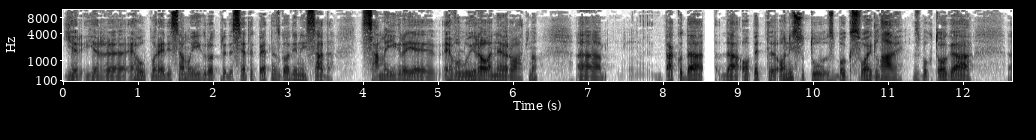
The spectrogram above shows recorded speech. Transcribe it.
jer, jer e, evo uporedi samo igru od pre 10-15 godina i sada. Sama igra je evoluirala neverovatno. Uh, tako da, da opet oni su tu zbog svoje glave, zbog toga uh,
